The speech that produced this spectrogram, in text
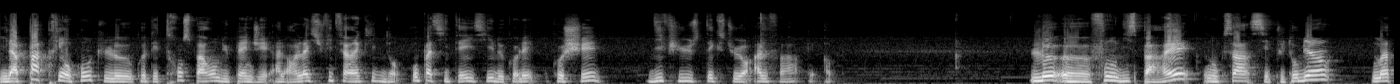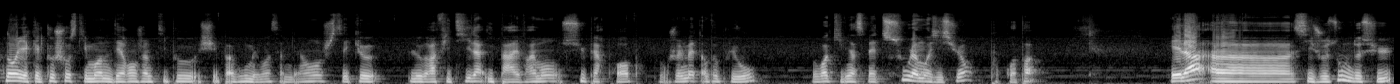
Il n'a pas pris en compte le côté transparent du PNG. Alors là, il suffit de faire un clic dans opacité ici, de coller, cocher diffuse texture alpha et hop. Le euh, fond disparaît, donc ça c'est plutôt bien. Maintenant, il y a quelque chose qui, moi, me dérange un petit peu, je sais pas vous, mais moi, ça me dérange, c'est que le graffiti, là, il paraît vraiment super propre. Donc, je vais le mettre un peu plus haut. On voit qu'il vient se mettre sous la moisissure, pourquoi pas? Et là, euh, si je zoome dessus,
